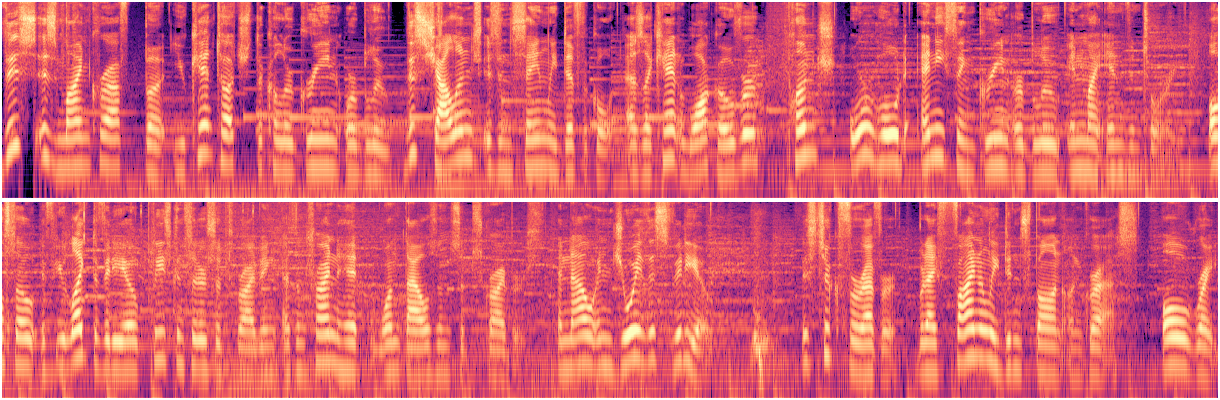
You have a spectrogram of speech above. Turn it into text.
This is Minecraft, but you can't touch the color green or blue. This challenge is insanely difficult, as I can't walk over, punch, or hold anything green or blue in my inventory. Also, if you liked the video, please consider subscribing, as I'm trying to hit 1,000 subscribers. And now enjoy this video. This took forever, but I finally didn't spawn on grass. Alright,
